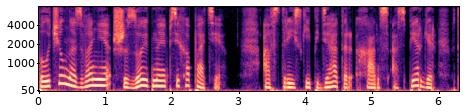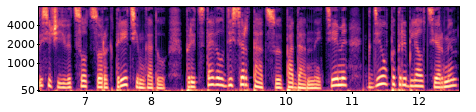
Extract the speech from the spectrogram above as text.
получил название «шизоидная психопатия». Австрийский педиатр Ханс Аспергер в 1943 году представил диссертацию по данной теме, где употреблял термин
